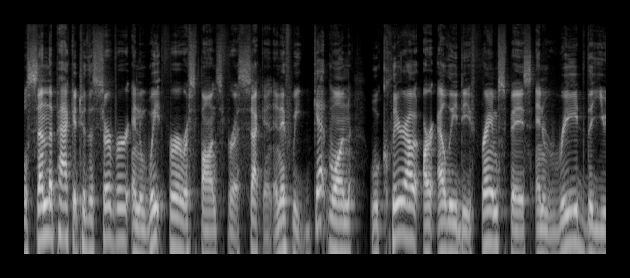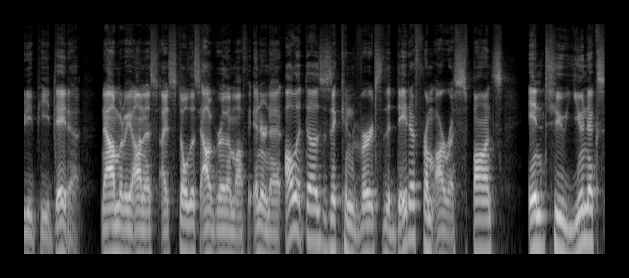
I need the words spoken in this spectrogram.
We'll send the packet to the server and wait for a response for a second, and if we get one, we'll clear out our LED frame space and read the UDP data. Now, I'm going to be honest, I stole this algorithm off the internet. All it does is it converts the data from our response into Unix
